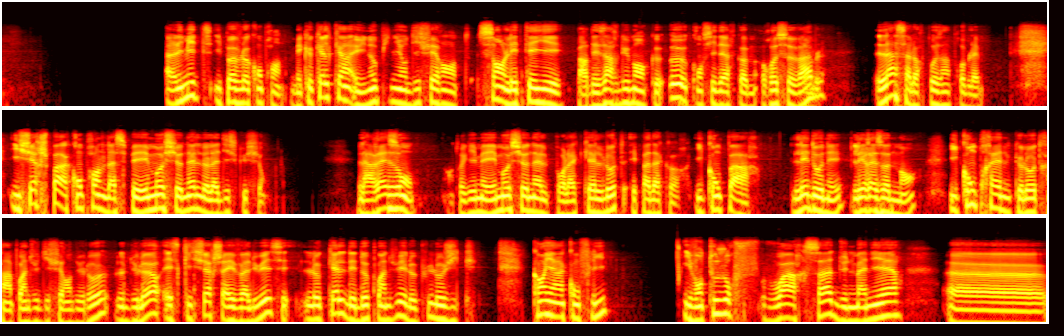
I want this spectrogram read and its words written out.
à la limite, ils peuvent le comprendre. Mais que quelqu'un ait une opinion différente sans l'étayer par des arguments que eux considèrent comme recevables, là, ça leur pose un problème. Ils cherchent pas à comprendre l'aspect émotionnel de la discussion. La raison, entre guillemets, émotionnelle pour laquelle l'autre est pas d'accord. Ils comparent les données, les raisonnements, ils comprennent que l'autre a un point de vue différent du, leur, et ce qu'ils cherchent à évaluer, c'est lequel des deux points de vue est le plus logique. Quand il y a un conflit, ils vont toujours voir ça d'une manière euh,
